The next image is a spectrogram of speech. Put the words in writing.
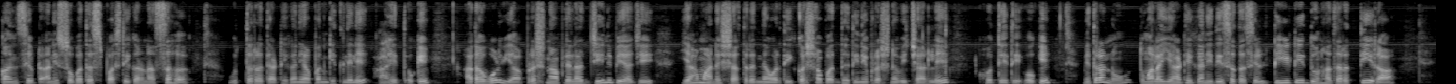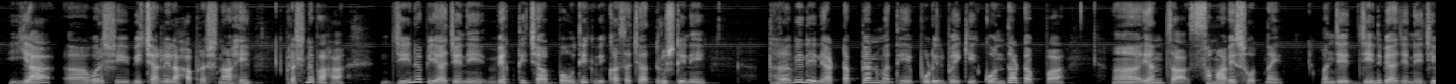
कन्सेप्ट आणि सोबतच स्पष्टीकरणासह उत्तरं त्या ठिकाणी आपण घेतलेले आहेत. ओके? आता वळूया. प्रश्न आपल्याला जीन पियाजी या मानसशास्त्रज्ञावरती कशा पद्धतीने प्रश्न विचारले होते ते. ओके? मित्रांनो तुम्हाला या ठिकाणी दिसत असेल टी ई टी दोन हजार तेरा या वर्षी विचारलेला हा प्रश्न आहे. प्रश्न पहा. जीन पियाजेने व्यक्तीच्या बौद्धिक विकासाच्या दृष्टीने ठरविलेल्या टप्प्यांमध्ये पुढीलपैकी कोणता टप्पा यांचा समावेश होत नाही. म्हणजे जीन व्याजीने जी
